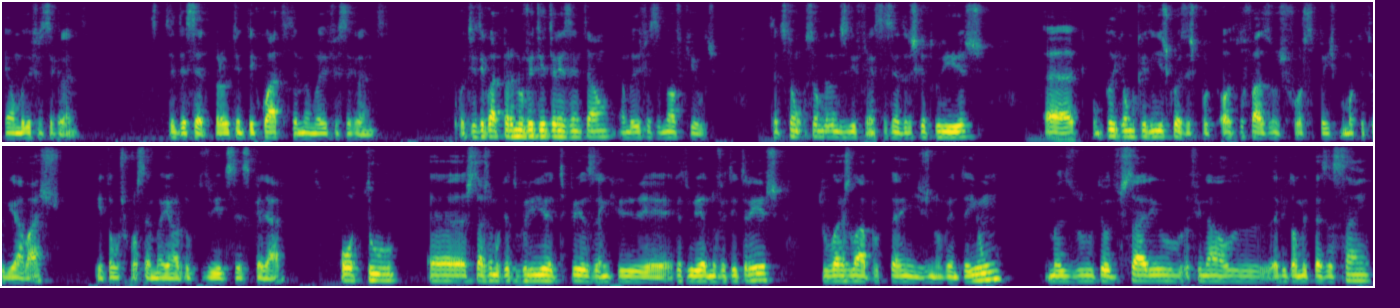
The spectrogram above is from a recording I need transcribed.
é uma diferença grande. 77 para 84 também é uma diferença grande. 84 para 93 então é uma diferença de 9 kg. Portanto, são, são grandes diferenças entre as categorias uh, que complicam um bocadinho as coisas, porque ou tu fazes um esforço para ir para uma categoria abaixo, e então o esforço é maior do que deveria de ser se calhar, ou tu uh, estás numa categoria de peso em que é a categoria é 93, tu vais lá porque tens 91, mas o teu adversário, afinal, uh, habitualmente pesa 100,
